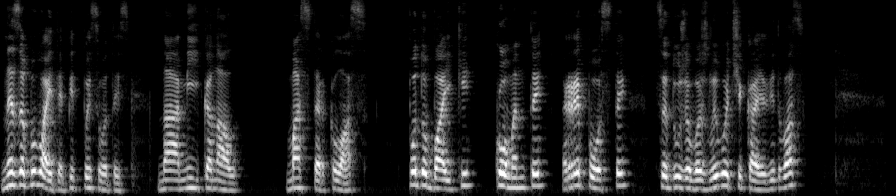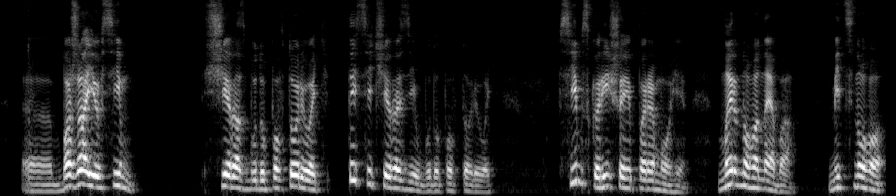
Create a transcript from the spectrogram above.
не забувайте підписуватись на мій канал Мастер-клас, вподобайки, коменти, репости. Це дуже важливо. Чекаю від вас. Е, Бажаю всім, ще раз буду повторювати, тисячі разів буду повторювати. Всім скорішої перемоги, мирного неба, міцного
